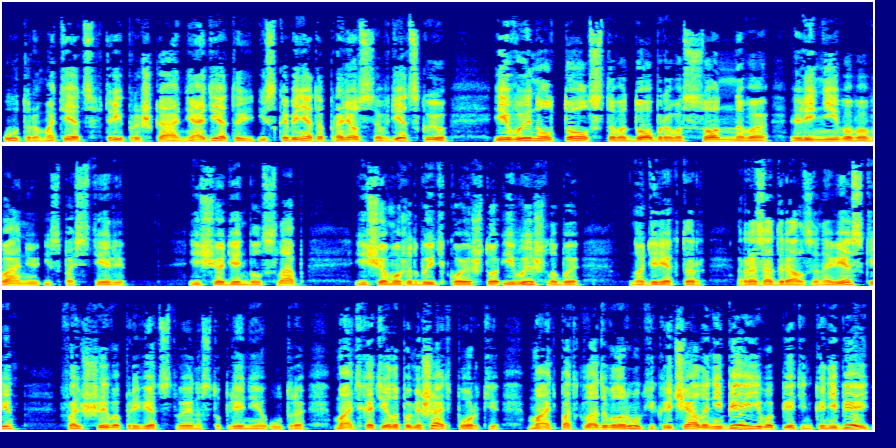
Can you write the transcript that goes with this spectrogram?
Утром отец в три прыжка, неодетый, из кабинета пронесся в детскую и вынул толстого, доброго, сонного, ленивого Ваню из постели. Еще день был слаб, еще, может быть, кое-что и вышло бы, но директор разодрал занавески, фальшиво приветствуя наступление утра. Мать хотела помешать порке. Мать подкладывала руки, кричала «Не бей его, Петенька, не бей!»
